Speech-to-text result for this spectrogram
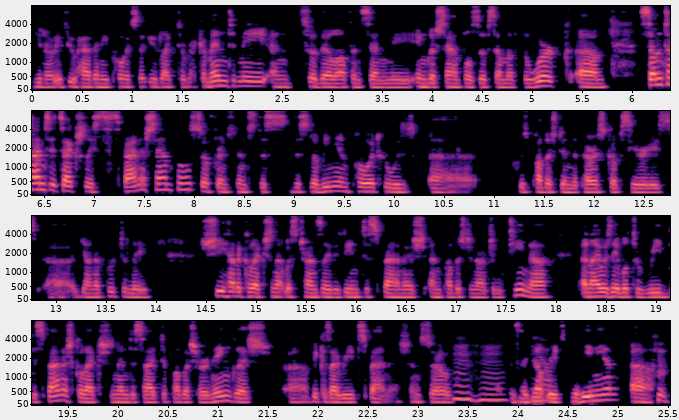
you know, if you have any poets that you'd like to recommend to me, and so they'll often send me English samples of some of the work. Um, sometimes it's actually Spanish samples. So, for instance, this the Slovenian poet who was uh, who's published in the Periscope series, uh, Jana she had a collection that was translated into Spanish and published in Argentina, and I was able to read the Spanish collection and decide to publish her in English uh, because I read Spanish, and so Mm-hmm. since I don't read Slovenian, um,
